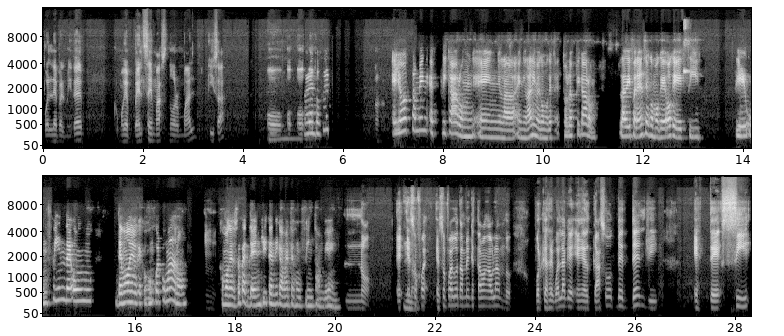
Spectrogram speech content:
pues le permite como que verse más normal, quizá. O, o, Pero entonces, ellos también explicaron en, la, en el anime, como que esto lo explicaron, la diferencia, como que, ok, si, si un fin de un demonio que coge un cuerpo humano, como que entonces pues, Denji técnicamente es un fin también. No. E, eso, Fue, eso fue algo también que estaban hablando, porque recuerda que en el caso de Denji, este, si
